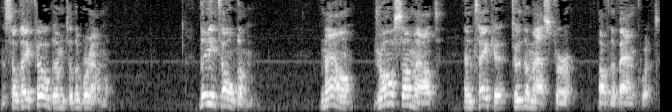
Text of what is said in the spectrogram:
And so they filled them to the brim. Then he told them, Now draw some out and take it to the master of the banquet.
